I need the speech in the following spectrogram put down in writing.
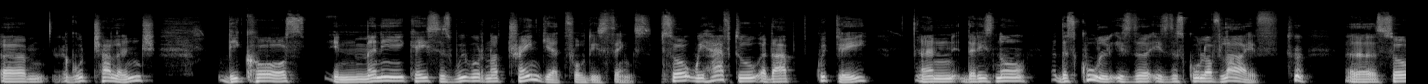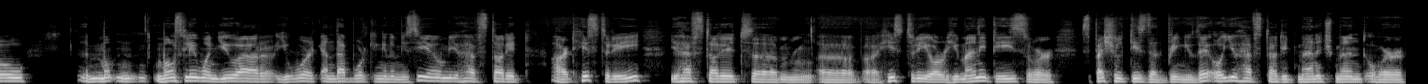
um, a good challenge because in many cases we were not trained yet for these things. So we have to adapt quickly, and there is no the school is the is the school of life. Uh, so mostly when you are you work end up working in a museum you have studied art history you have studied um, uh, uh, history or humanities or specialties that bring you there or you have studied management or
